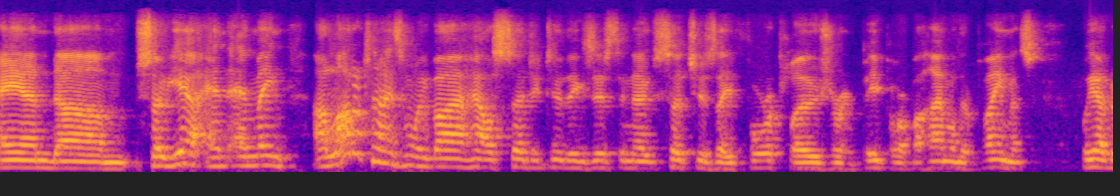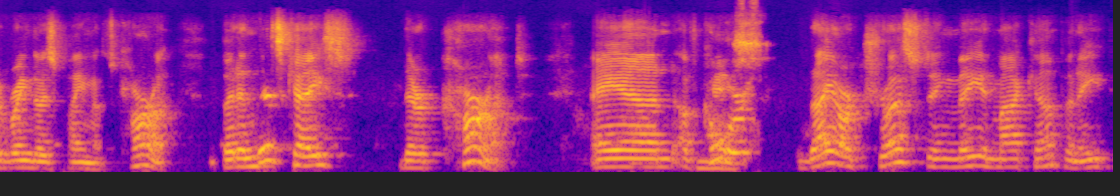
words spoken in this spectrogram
And um, so, yeah, and, and I mean, a lot of times when we buy a house subject to the existing notes, such as a foreclosure and people are behind on their payments, we have to bring those payments current. But in this case, they're current. And of nice. course, they are trusting me and my company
